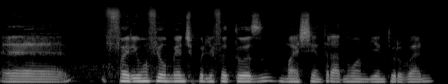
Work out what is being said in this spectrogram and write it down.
eh, faria um filme menos palhafatoso, mais centrado no ambiente urbano,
